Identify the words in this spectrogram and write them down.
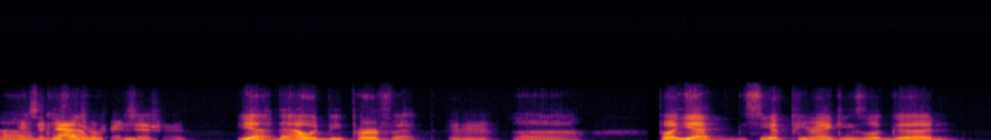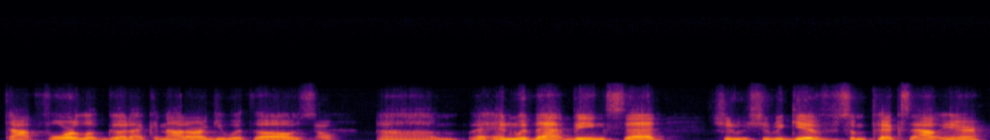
Um, it's a natural transition. Be, yeah, that would be perfect. Mm-hmm. Uh, but yeah, CFP rankings look good. Top four look good. I cannot argue with those. Nope. Um, and with that being said, should we, should we give some picks out here?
